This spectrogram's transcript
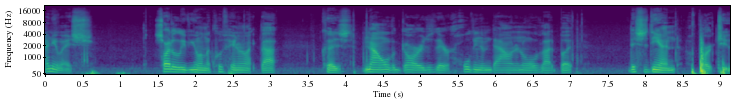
Anyways, sorry to leave you on the cliffhanger like that, because now all the guards they're holding them down and all of that. But this is the end of part two.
